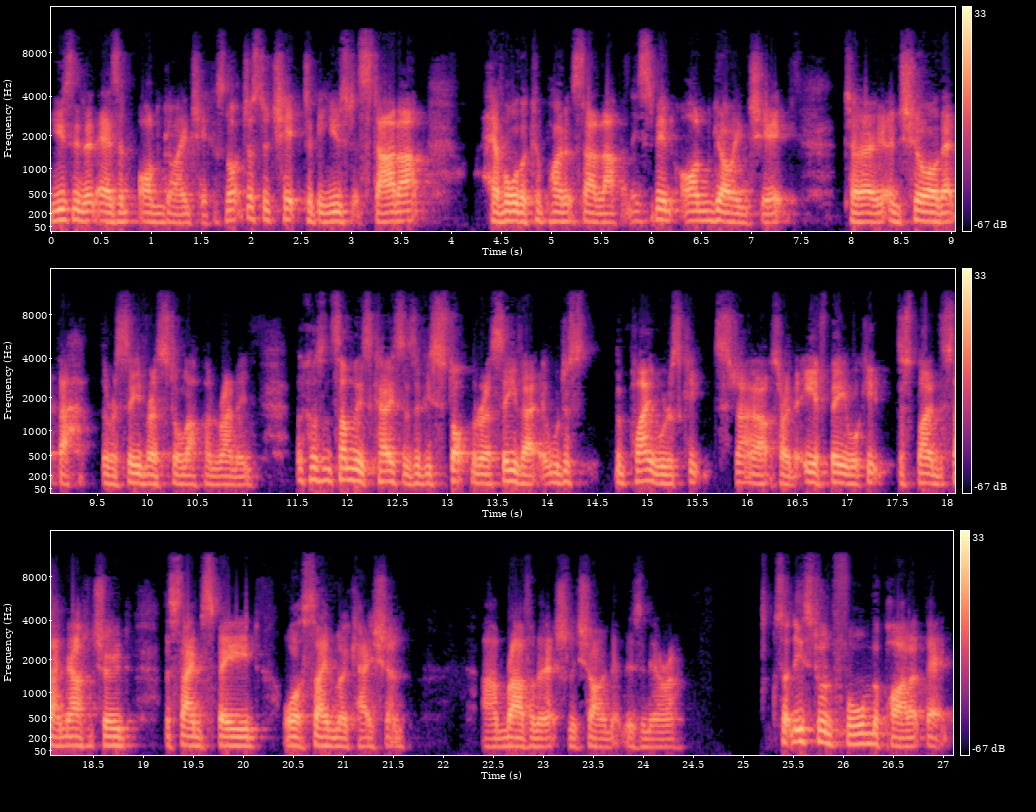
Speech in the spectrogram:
using it as an ongoing check. It's not just a check to be used at startup, have all the components started up. It needs to be an ongoing check to ensure that the, the receiver is still up and running. Because in some of these cases, if you stop the receiver, it will just, the plane will just keep, uh, sorry, the EFB will keep displaying the same altitude, the same speed, or the same location, um, rather than actually showing that there's an error. So it needs to inform the pilot that,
